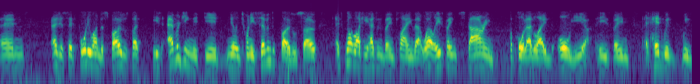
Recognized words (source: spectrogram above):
and, as you said, 41 disposals. But he's averaging this year nearly 27 disposals. So it's not like he hasn't been playing that well. He's been starring for Port Adelaide all year. He's been ahead with with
